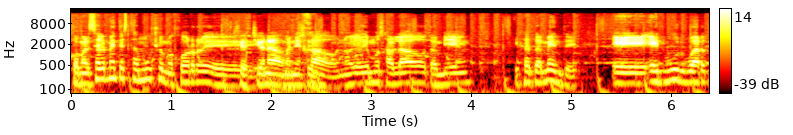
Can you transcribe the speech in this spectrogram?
comercialmente está mucho mejor eh, gestionado, manejado, sí. ¿no? Ya hemos hablado también, exactamente. Eh, Ed Woodward,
